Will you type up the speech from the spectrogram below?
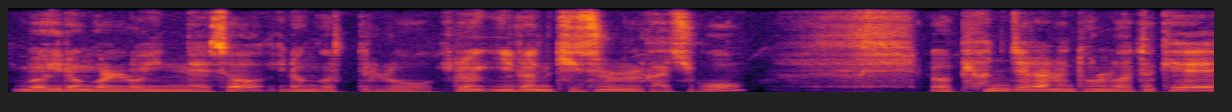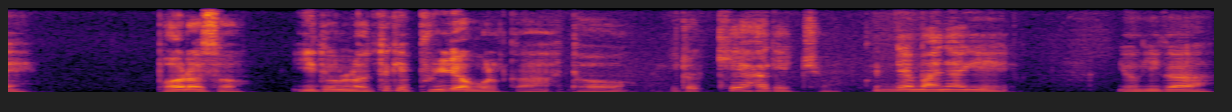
뭐 이런 걸로 인해서 이런 것들로 이런 이런 기술을 가지고 어, 편제라는 돈을 어떻게 벌어서 이 돈을 어떻게 불려볼까 더 이렇게 하겠죠. 근데 만약에 여기가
